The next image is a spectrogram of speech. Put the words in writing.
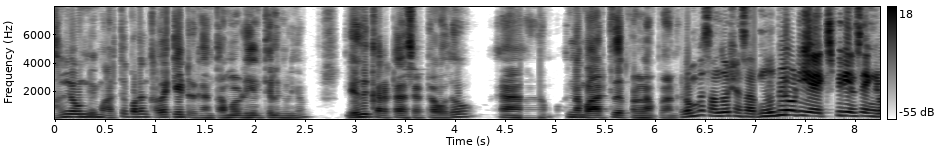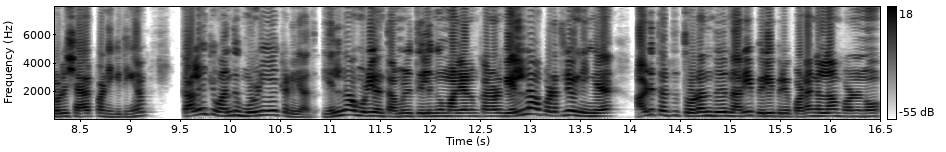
அங்கே உண்மை அடுத்த படம் கதை கேட்டிருக்கேன் தமிழ்லையும் தெலுங்குலையும். எது கரெக்டாக செட் ஆகுதோ நம்ம அடுத்தது பண்ணலாம் பிளான் ரொம்ப சந்தோஷம் சார். உங்களுடைய எக்ஸ்பீரியன்ஸை எங்களோட ஷேர் பண்ணிக்கிட்டீங்க. கலைக்கு வந்து மொழியே கிடையாது. எல்லா மொழியும் தமிழ் தெலுங்கு மலையாளம் கன்னடம் எல்லா படத்துலயும் நீங்க அடுத்தடுத்து தொடர்ந்து நிறைய பெரிய பெரிய படங்கள்லாம் பண்ணணும்.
